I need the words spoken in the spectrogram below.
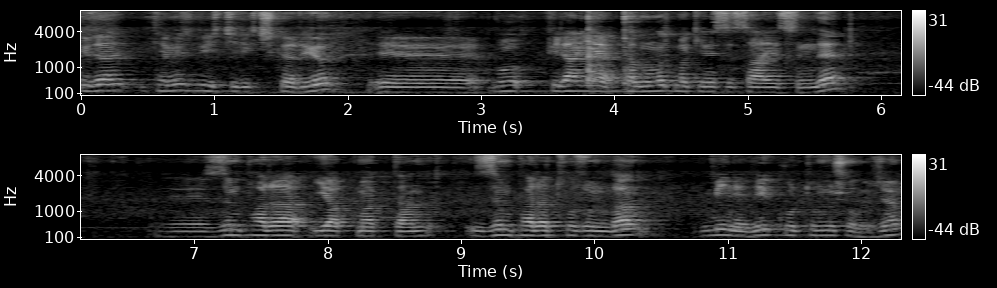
Güzel, temiz bir işçilik çıkarıyor. Ee, bu planya kalınlık makinesi sayesinde e, zımpara yapmaktan, zımpara tozundan bir nevi kurtulmuş olacağım.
